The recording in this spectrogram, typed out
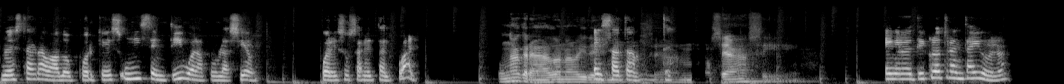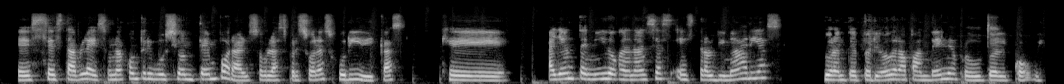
no está grabado porque es un incentivo a la población. Por eso sale tal cual. Un agrado navideño. Exactamente. no sean así. En el artículo 31 eh, se establece una contribución temporal sobre las personas jurídicas que hayan tenido ganancias extraordinarias durante el periodo de la pandemia producto del COVID.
